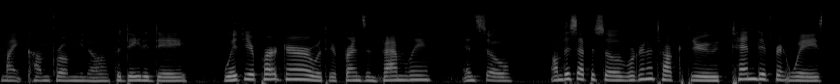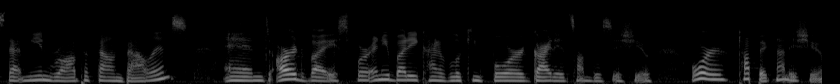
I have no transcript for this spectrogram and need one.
might come from, you know, the day to day with your partner or with your friends and family. And so on this episode, we're going to talk through 10 different ways that me and Rob have found balance and our advice for anybody kind of looking for guidance on this issue or topic, not issue,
